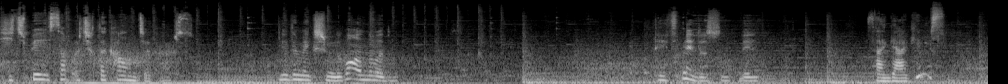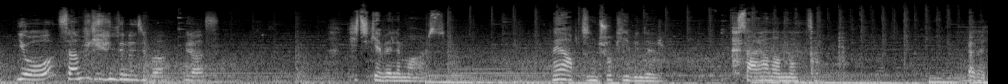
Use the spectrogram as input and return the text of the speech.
Hiçbir hesap açıkta kalmayacak Arzu. Ne demek şimdi bu anlamadım. Tehdit mi ediyorsun beni? Sen gergin misin? Yo, sen mi gerildin acaba biraz? Hiç geveleme Arzu. Ne yaptığını çok iyi biliyorum. Serhan anlattı. Evet.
